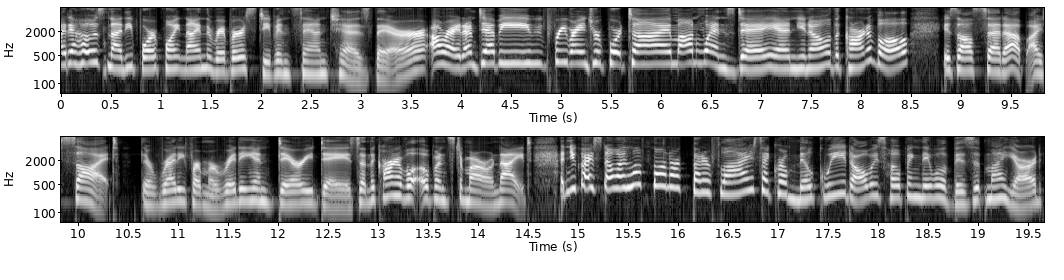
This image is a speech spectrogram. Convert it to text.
Idaho's 94.9 The River, Steven Sanchez there. All right, I'm Debbie. Free range report time on Wednesday. And you know, the carnival is all set up. I saw it. They're ready for Meridian Dairy Days, and the carnival opens tomorrow night. And you guys know I love monarch butterflies. I grow milkweed, always hoping they will visit my yard,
